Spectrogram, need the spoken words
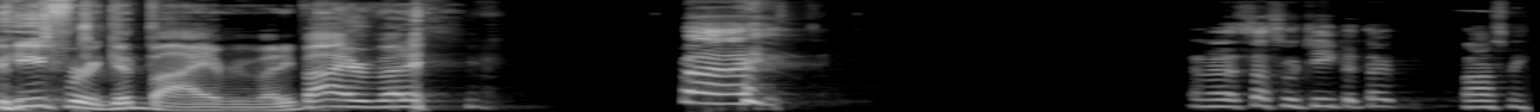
B for goodbye, everybody. Bye, everybody. Bye. And that starts with G, but don't ask me.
